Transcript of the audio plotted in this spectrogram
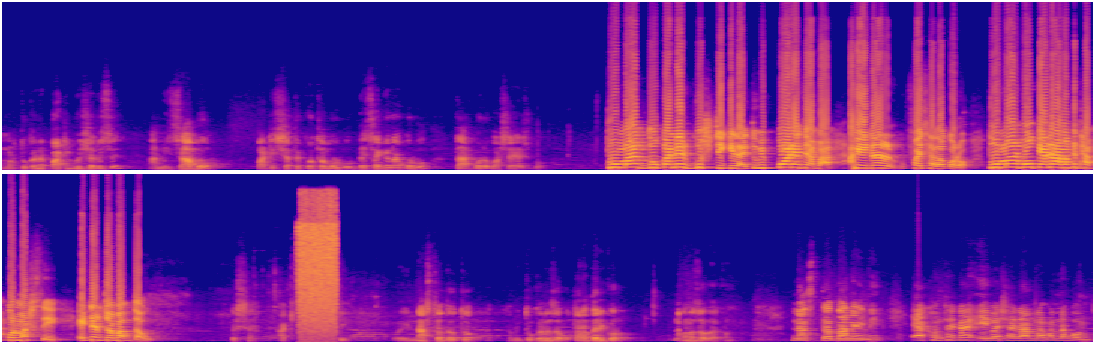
আমার দোকানে পার্টি বসে রয়েছে আমি যাব পার্টির সাথে কথা বলব বেচা কেনা করব তারপরে বাসায় আসব। তোমার দোকানের গুষ্টি কিলাই তুমি পরে যাবা আমি এটার ফয়সালা করো। তোমার বউ কেন আমাকে থাপ্পড় মারছে? এটার জবাব দাও। আচ্ছা আকি, ওই নাস্তা দাও তো আমি দোকানে যাব তাড়াতাড়ি করো। দোকানে যাব এখন। নাস্তা বানাইনি এখন থেকে এই বাসায় রান্না বান্না বন্ধ।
